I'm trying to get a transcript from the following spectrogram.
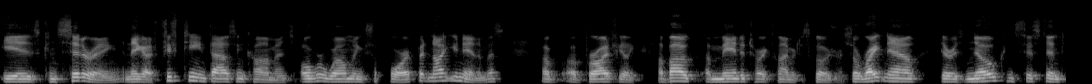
is considering, and they got 15,000 comments, overwhelming support, but not unanimous, a, a, broad feeling about a mandatory climate disclosure. So right now, there is no consistent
